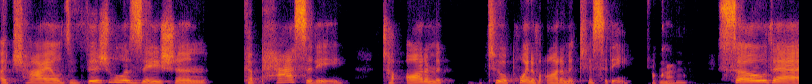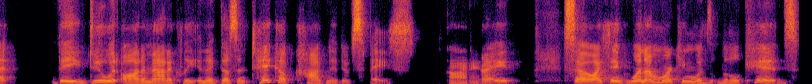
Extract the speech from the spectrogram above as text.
a child's visualization capacity to automate to a point of automaticity Okay. Mhm. so that they do it automatically and it doesn't take up cognitive space Got it. right so i think when i'm working with little kids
